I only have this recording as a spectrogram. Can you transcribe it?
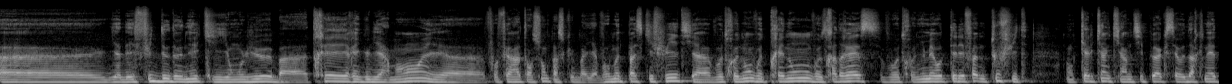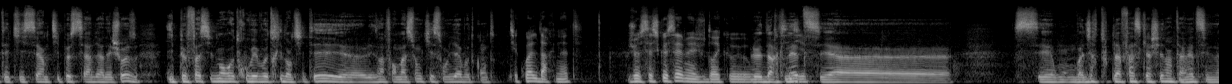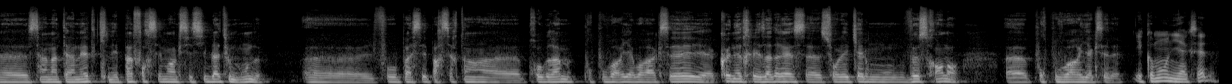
Euh, Il y a des fuites de données qui ont lieu bah, très régulièrement et il faut faire attention parce que bah, il y a vos mots de passe qui fuitent, il y a votre nom, votre prénom, votre adresse, votre numéro de téléphone, tout fuite. Donc quelqu'un qui a un petit peu accès au darknet et qui sait un petit peu se servir des choses, il peut facilement retrouver votre identité et les informations qui sont liées à votre compte. C'est quoi le darknet? Je sais ce que c'est, mais je voudrais que. Le darknet, c'est, c'est, on va dire, toute la face cachée d'Internet. C'est, une- c'est un Internet qui n'est pas forcément accessible à tout le monde. Euh, il faut passer par certains euh, programmes pour pouvoir y avoir accès et connaître les adresses euh, sur lesquelles on veut se rendre euh, pour pouvoir y accéder. Et comment on y accède?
